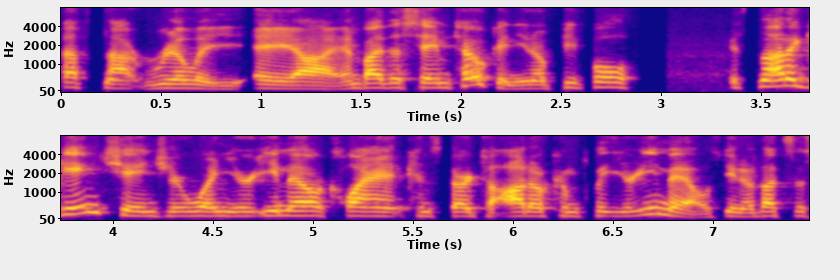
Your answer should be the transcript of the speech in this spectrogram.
that's not really AI. And by the same token, you know, people, it's not a game changer when your email client can start to auto-complete your emails. You know, that's a,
